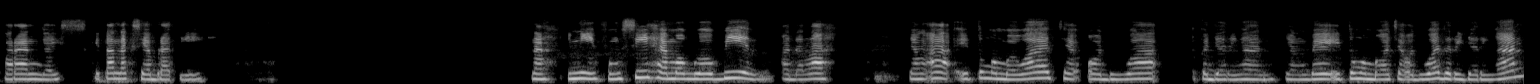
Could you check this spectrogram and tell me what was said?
Keren guys. Kita next ya berarti. Nah, ini fungsi hemoglobin adalah yang A itu membawa CO2 ke jaringan. Yang B itu membawa CO2 dari jaringan.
